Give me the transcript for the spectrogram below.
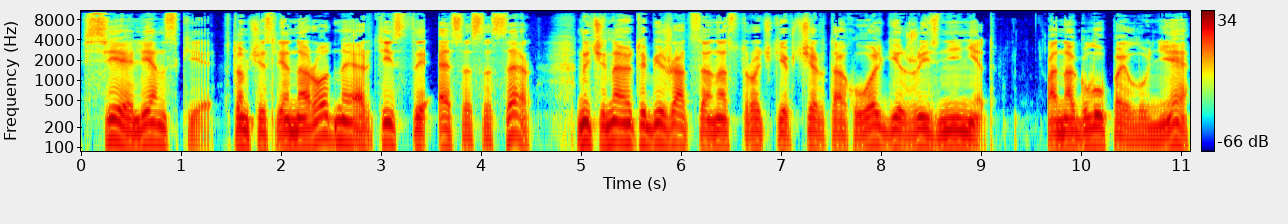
Все ленские, в том числе народные артисты СССР, начинают обижаться на строчке «В чертах у Ольги жизни нет». А на глупой луне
